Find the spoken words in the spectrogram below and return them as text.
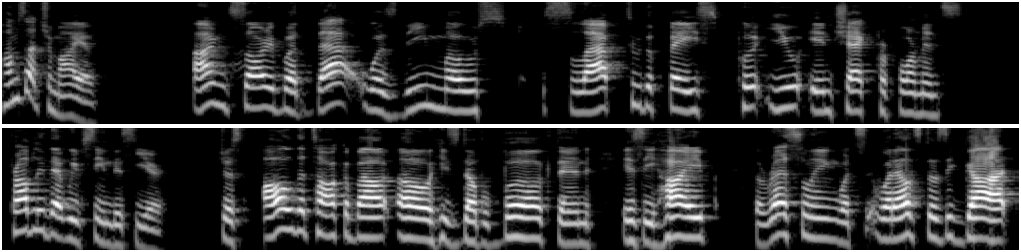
Hamza Chimaev. I'm sorry, but that was the most slap to the face, put you in check performance probably that we've seen this year. Just all the talk about oh he's double booked and is he hype? The wrestling, what's what else does he got?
